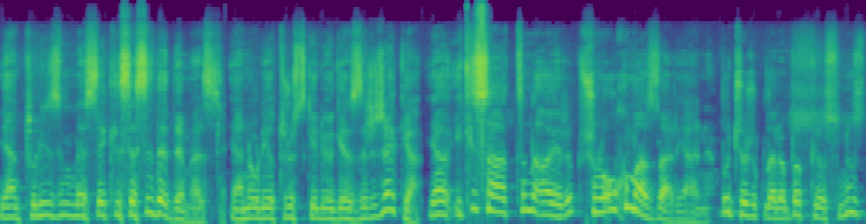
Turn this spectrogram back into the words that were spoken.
Yani turizm meslek lisesi de demez. Yani oraya turist geliyor gezdirecek ya. Ya iki saatini ayırıp şunu okumazlar yani. Bu çocuklara bakıyorsunuz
